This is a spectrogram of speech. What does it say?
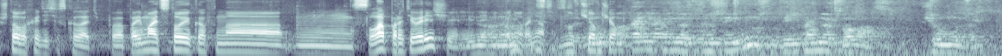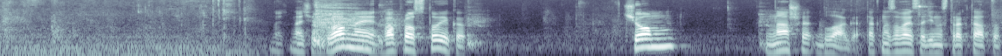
Что вы хотите сказать? Поймать стойков на м, слаб противоречие или Да, не, да. непонятно? Ну в Ну, чем, чем? Пока не поймешь плюс и минус, ты не поймешь баланс. В чем мудрость. Значит, главный вопрос стоиков – в чем наше благо? Так называется один из трактатов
